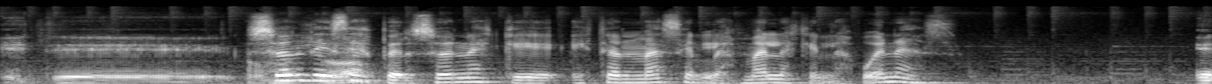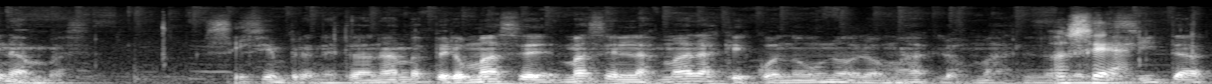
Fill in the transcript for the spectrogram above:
Este, ¿Son de esas personas que están más en las malas que en las buenas? En ambas. Sí. Siempre han estado en ambas, pero más, en- más en las malas que cuando uno lo más, los más lo O sea, necesita,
